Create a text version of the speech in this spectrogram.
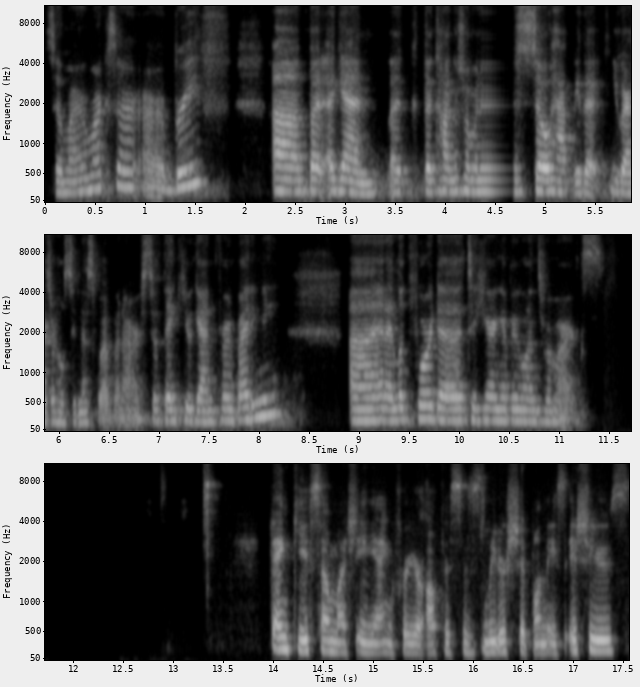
So my remarks are, are brief, uh, but again, like the Congresswoman is so happy that you guys are hosting this webinar. So thank you again for inviting me. Uh, and I look forward to, to hearing everyone's remarks. Thank you so much, E Yang, for your office's leadership on these issues.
